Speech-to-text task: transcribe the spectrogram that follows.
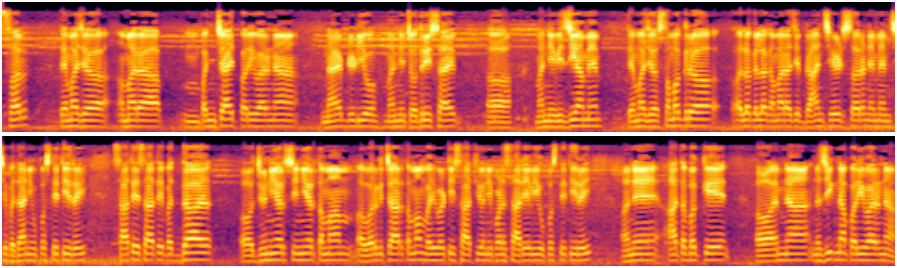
સર તેમજ અમારા પંચાયત પરિવારના નાયબ ડીડીઓ માન્ય ચૌધરી સાહેબ માન્ય વિજયા મેમ, તેમજ સમગ્ર અલગ અલગ અમારા જે બ્રાન્ચ હેડ સર અને મેમ છે બધાની ઉપસ્થિતિ રહી. સાથે સાથે બધા જુનિયર, સિનિયર તમામ વર્ગ ચાર તમામ વહીવટી સાથીઓની પણ સારી એવી ઉપસ્થિતિ રહી અને આ તબક્કે એમના નજીકના પરિવારના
